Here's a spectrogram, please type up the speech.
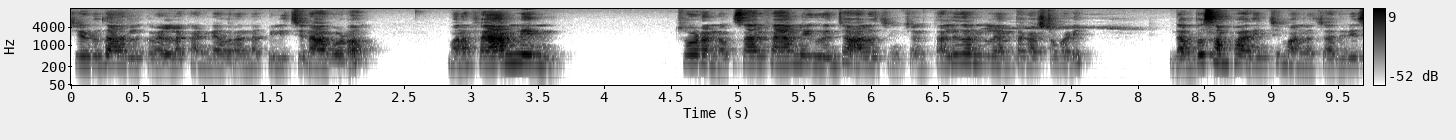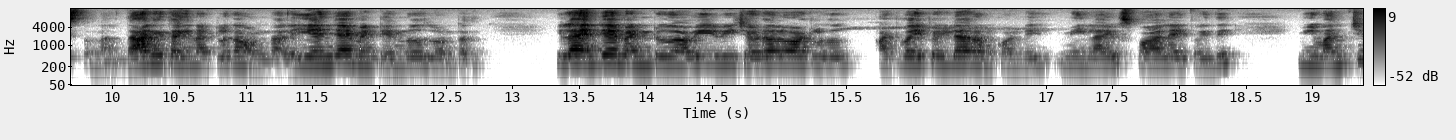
చెడుదారులకు వెళ్ళకండి ఎవరన్నా పిలిచినా కూడా. మన ఫ్యామిలీని చూడండి ఒకసారి ఫ్యామిలీ గురించి ఆలోచించండి. తల్లిదండ్రులు ఎంత కష్టపడి డబ్బు సంపాదించి మనల్ని చదివిస్తున్నారు. దానికి తగినట్లుగా ఉండాలి. ఈ ఎంజాయ్మెంట్ ఎన్ని రోజులు ఉంటుంది? ఇలా ఎంజాయ్మెంట్ అవి ఇవి చెడు అలవాట్లు అటువైపు వెళ్ళారనుకోండి మీ లైఫ్ స్పాయిల్ అయిపోయింది. మీ మంచి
